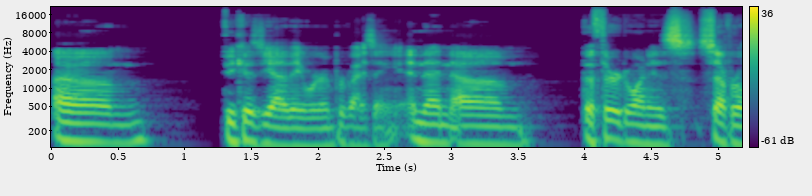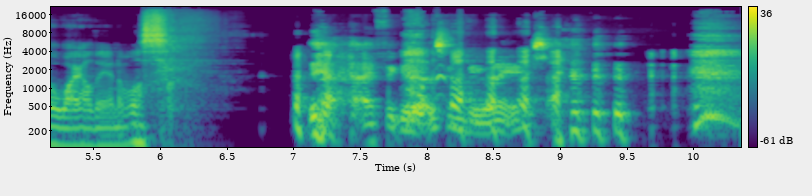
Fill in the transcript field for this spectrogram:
Um, because yeah, they were improvising, and then um, the third one is several wild animals. yeah, I figured that was going to be one of yours.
